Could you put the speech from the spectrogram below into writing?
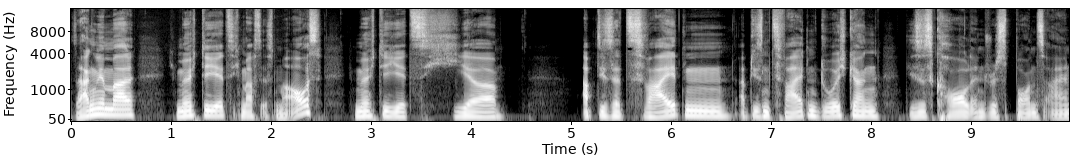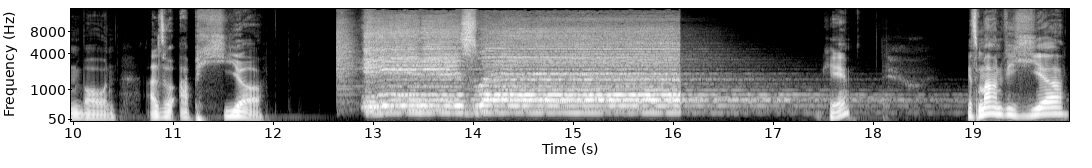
Sagen wir mal, ich möchte jetzt, ich mache es erstmal aus, ich möchte jetzt hier ab dieser zweiten, ab diesem zweiten Durchgang dieses Call and Response einbauen. Also ab hier. Okay. Jetzt machen wir hier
